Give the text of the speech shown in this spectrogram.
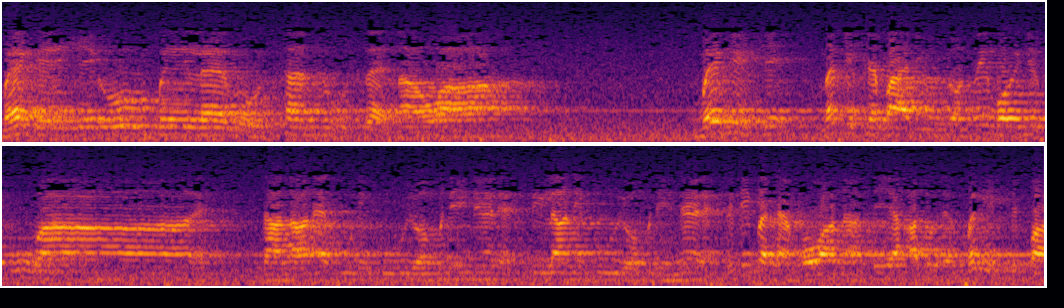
မဲခင်ရှိဦးပင်လဲကိုသံသူဆက်နာဝါမဲခင်ရှိမဲခင်ချက်ပါဒီတော့သင်္ဘောကြီးကူးပါတဲ့ ဒါနာနဲ့ကူနေကူရောမနေနဲ့တဲ့သီလာနဲ့ကူရောမနေနဲ့တဲ့တတိပဋ္ဌာန်ဘောဝနာတရားအထုတဲ့မဲခင်ချက်ပါ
